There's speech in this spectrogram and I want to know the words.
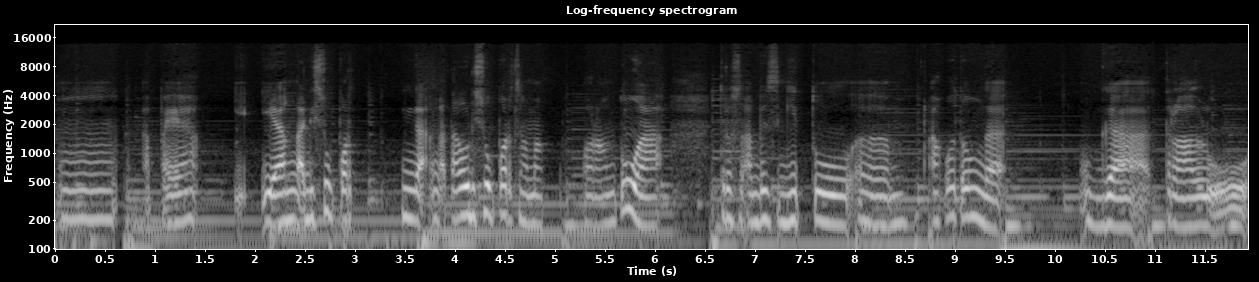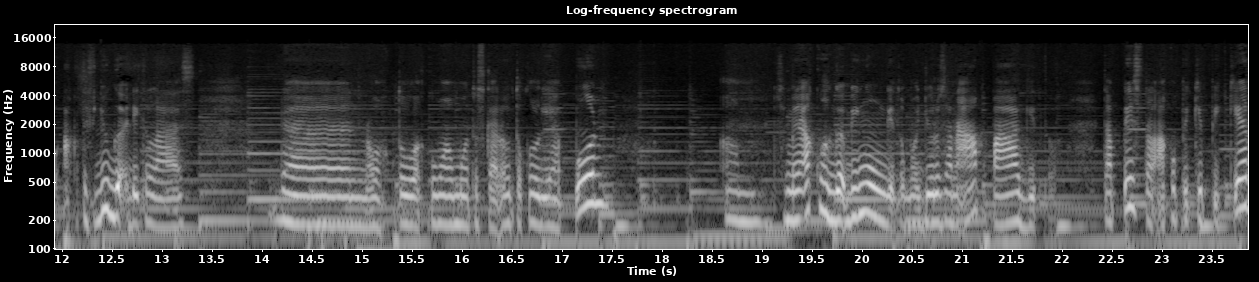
hmm, apa ya ya nggak disupport nggak nggak tahu disupport sama orang tua. Terus abis gitu um, aku tuh nggak nggak terlalu aktif juga di kelas dan waktu aku mau memutuskan untuk kuliah pun um, sebenarnya aku agak bingung gitu mau jurusan apa gitu. Tapi setelah aku pikir-pikir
